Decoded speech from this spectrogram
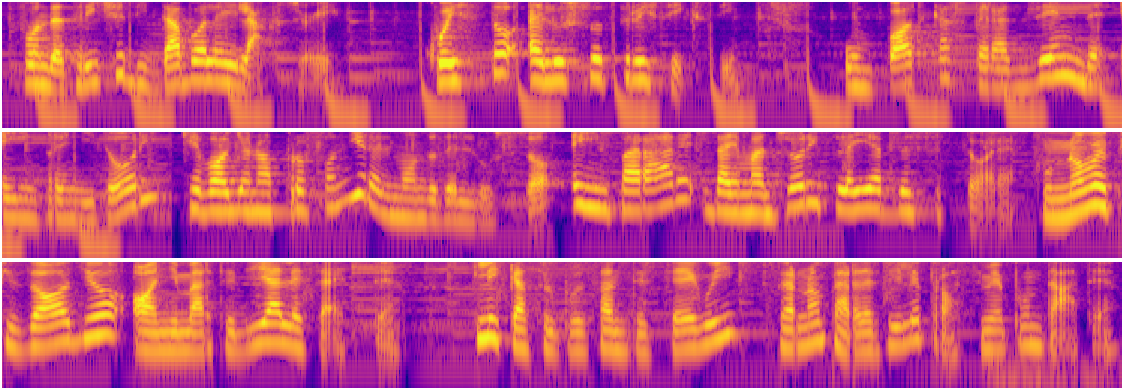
fondatrice di Double A Luxury. Questo è Lusso 360, un podcast per aziende e imprenditori che vogliono approfondire il mondo del lusso e imparare dai maggiori player del settore. Un nuovo episodio ogni martedì alle 7. Clicca sul pulsante Segui per non perderti le prossime puntate.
